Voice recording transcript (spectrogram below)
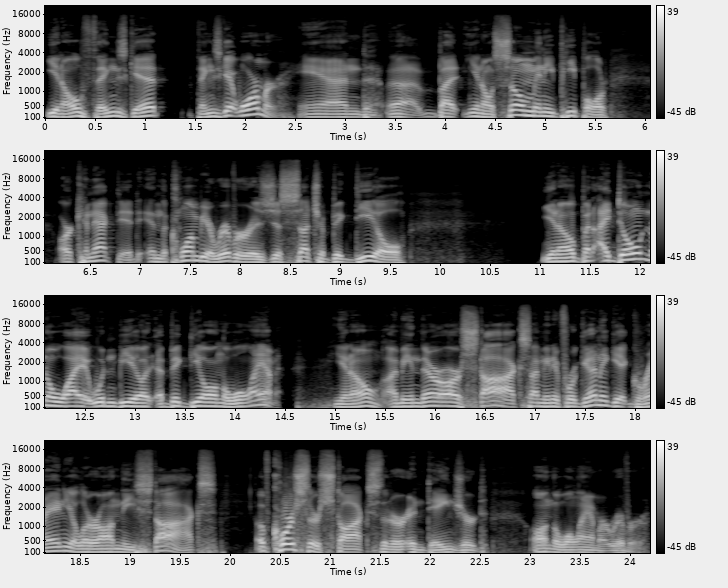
you know, things get things get warmer. And uh, but you know, so many people are connected, and the Columbia River is just such a big deal. You know, but I don't know why it wouldn't be a, a big deal on the Willamette. You know, I mean, there are stocks. I mean, if we're going to get granular on these stocks, of course, there's stocks that are endangered on the Willamette River.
